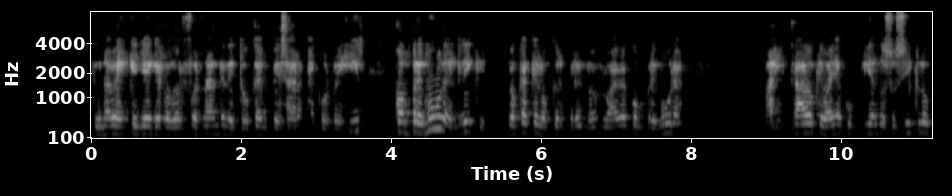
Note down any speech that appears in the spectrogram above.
que una vez que llegue Rodolfo Hernández le toca empezar a corregir con premura, Enrique. Toca que lo, lo, lo haga con premura. Magistrado que vaya cumpliendo su ciclo,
